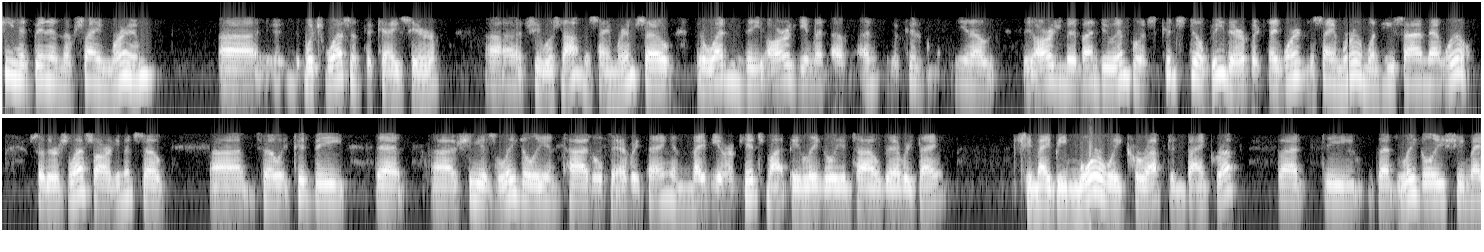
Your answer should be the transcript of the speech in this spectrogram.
she had been in the same room, uh, which wasn't the case here, uh, she was not in the same room. So there wasn't the argument of un, could you know the argument of undue influence could still be there, but they weren't in the same room when he signed that will. So there's less argument. So uh, so it could be that uh, she is legally entitled to everything, and maybe her kids might be legally entitled to everything. She may be morally corrupt and bankrupt, but the but legally she may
